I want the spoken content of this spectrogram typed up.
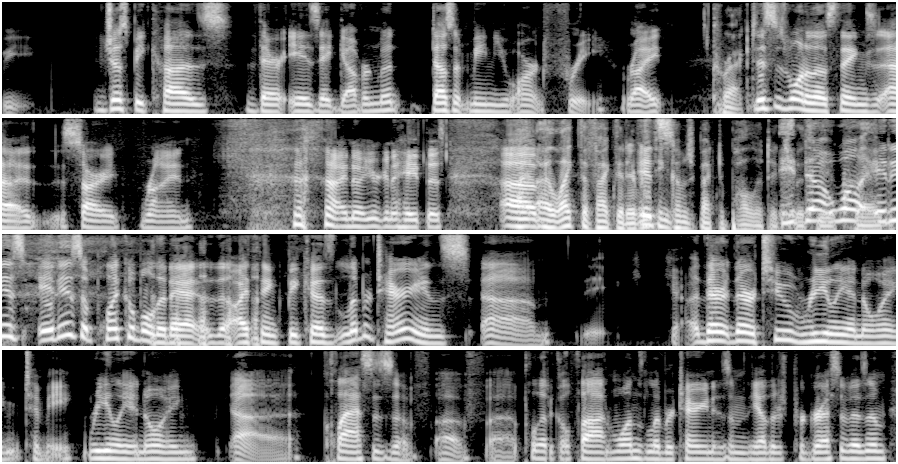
just because there is a government doesn't mean you aren't free, right? Correct. This is one of those things. Uh, sorry, Ryan. I know you're going to hate this. I, Uh, I like the fact that everything comes back to politics. it, with uh, you, well, Craig. it is it is applicable today, I think, because libertarians, um, there there are two really annoying to me, really annoying uh, classes of of uh, political thought. One's libertarianism, the other's progressivism.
